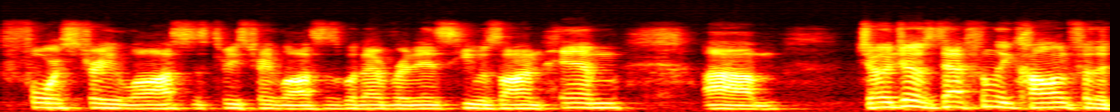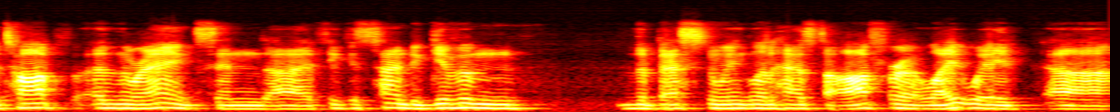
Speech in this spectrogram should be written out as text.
four straight losses, three straight losses, whatever it is, he was on him. Um, JoJo's definitely calling for the top in the ranks, and uh, I think it's time to give him the best New England has to offer at lightweight uh,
